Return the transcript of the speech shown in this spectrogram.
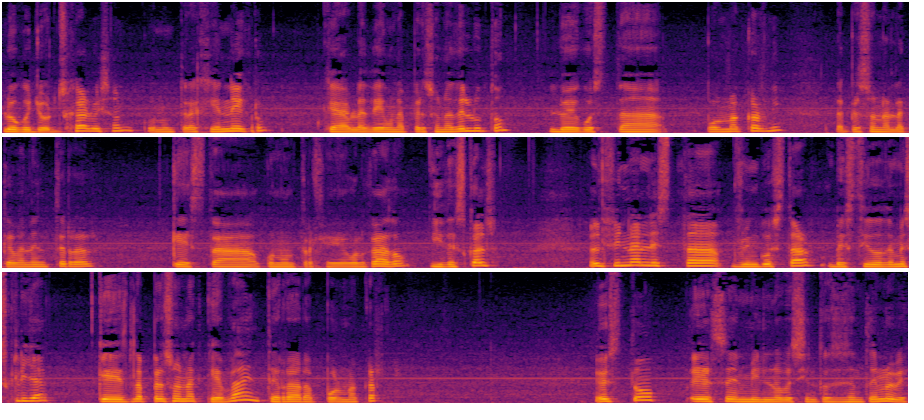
Luego George Harrison con un traje negro, que habla de una persona de luto. Luego está Paul McCartney, la persona a la que van a enterrar, que está con un traje holgado y descalzo. Al final está Ringo Starr vestido de mezclilla, que es la persona que va a enterrar a Paul McCartney. Esto es en 1969.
